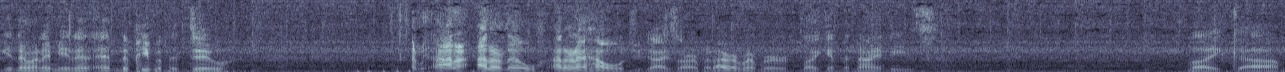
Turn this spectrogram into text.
you know what I mean, and, and the people that do. I mean, I don't, I don't know, I don't know how old you guys are, but I remember like in the '90s, like, um,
